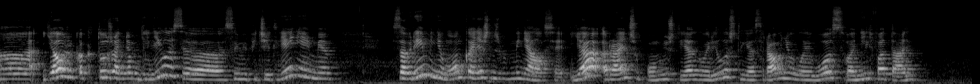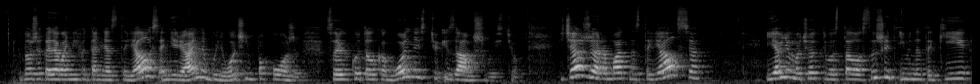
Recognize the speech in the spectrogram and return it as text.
А, я уже как-то тоже о нем делилась а, своими впечатлениями. Со временем он, конечно же, поменялся. Я раньше помню, что я говорила, что я сравнивала его с Ваниль Фаталь. Потому что когда Ваниль Фаталь не отстоялась, они реально были очень похожи. Своей какой-то алкогольностью и замшевостью. Сейчас же аромат настоялся, я в нем отчетливо стала слышать именно такие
